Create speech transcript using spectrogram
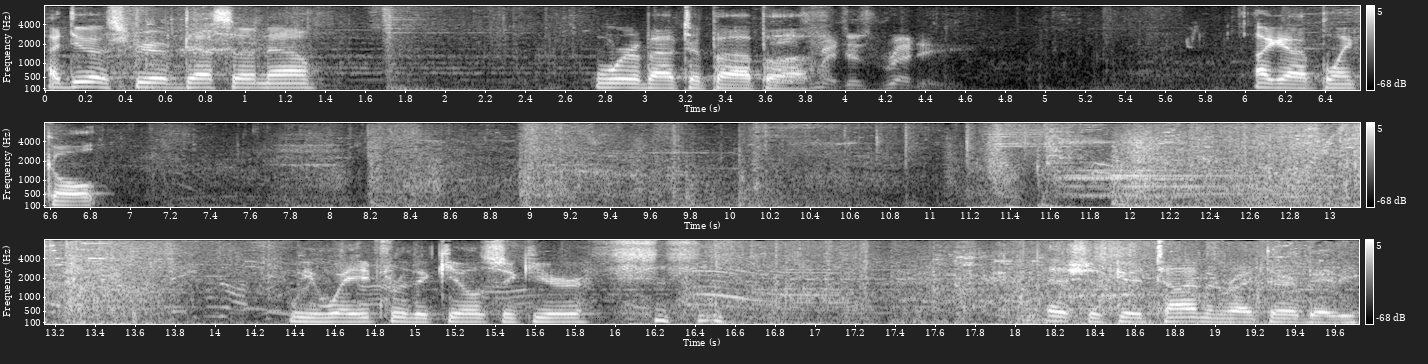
I do have Spear of Deso now. We're about to pop off. I got a blink ult. We wait for the kill secure. That's just good timing right there, baby.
